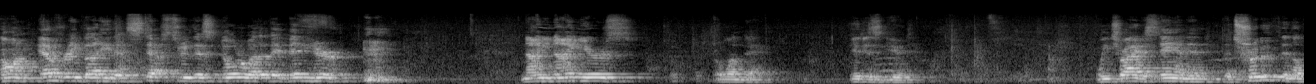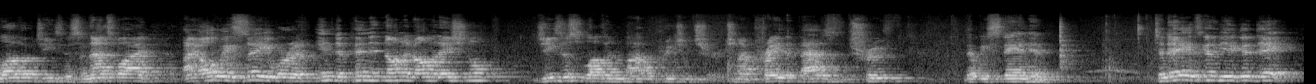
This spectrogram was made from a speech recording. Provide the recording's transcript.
on everybody that steps through this door, whether they've been here 99 years or one day. It is good. We try to stand in the truth and the love of Jesus. And that's why I always say we're an independent, non denominational, Jesus loving, Bible preaching church. And I pray that that is the truth that we stand in. Today is going to be a good day.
